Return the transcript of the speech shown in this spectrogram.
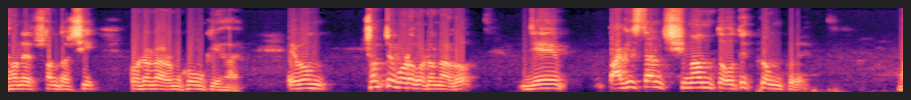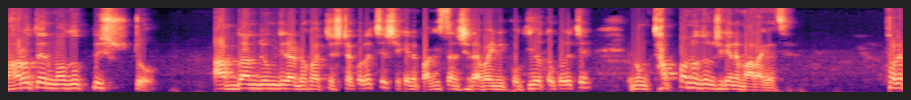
ধরনের সন্ত্রাসী ঘটনার মুখোমুখি হয়। এবং সবচেয়ে বড় ঘটনা হলো যে পাকিস্তান সীমান্ত অতিক্রম করে ভারতের মদতপৃষ্ট আফগান জঙ্গিরা ঢোকার চেষ্টা করেছে, সেখানে পাকিস্তান সেনাবাহিনী প্রতিহত করেছে এবং ছাপ্পান্ন জন সেখানে মারা গেছে। ফলে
